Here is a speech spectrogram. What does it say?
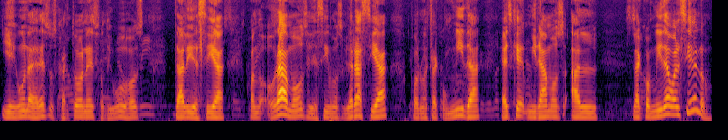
y en una de esos cartones o dibujos, Dali decía, cuando oramos y decimos gracias por nuestra comida, es que miramos a la comida o al cielo.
